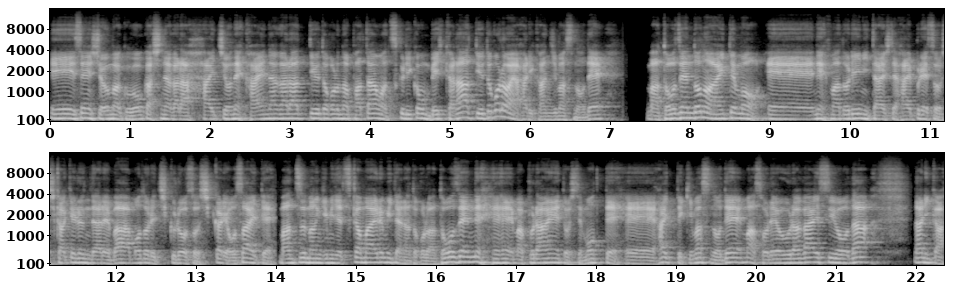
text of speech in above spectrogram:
えー、選手をうまく動かしながら配置をね変えながらっていうところのパターンは作り込むべきかなっていうところはやはり感じますので、まあ、当然どの相手も、えーね、マドリーに対してハイプレスを仕掛けるんであればモドリッチクロースをしっかり抑えてマンツーマン気味で捕まえるみたいなところは当然ね、えー、まあ、プラン A として持って、えー、入ってきますので、まあ、それを裏返すような何か、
